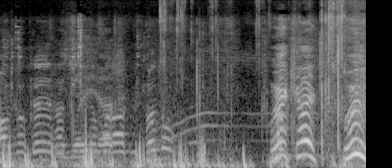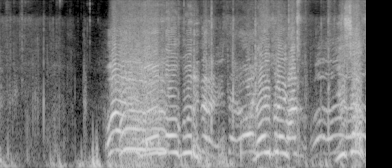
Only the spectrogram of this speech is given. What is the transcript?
आप तो कहे रस्सी नंबर आदमी बंद हो। ओए क्या है? ओए ओए अल्लाह अकबर नहीं भाई यूसुफ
